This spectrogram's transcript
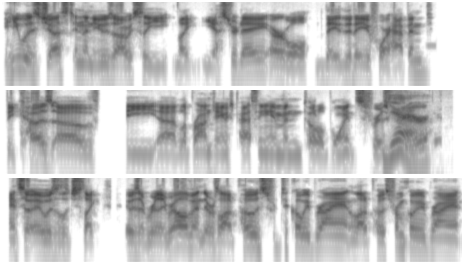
he was just in the news obviously like yesterday or well day, the day before it happened because of the uh, LeBron James passing him in total points for his Yeah. career. And so it was just like it was a really relevant. There was a lot of posts to Kobe Bryant, a lot of posts from Kobe Bryant,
